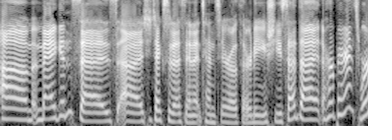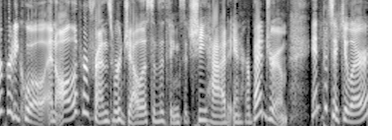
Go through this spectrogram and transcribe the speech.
um, Megan says uh, she texted us in at 10030. She said that her parents were pretty cool, and all of her friends were jealous of the things that she had in her bedroom. In particular,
